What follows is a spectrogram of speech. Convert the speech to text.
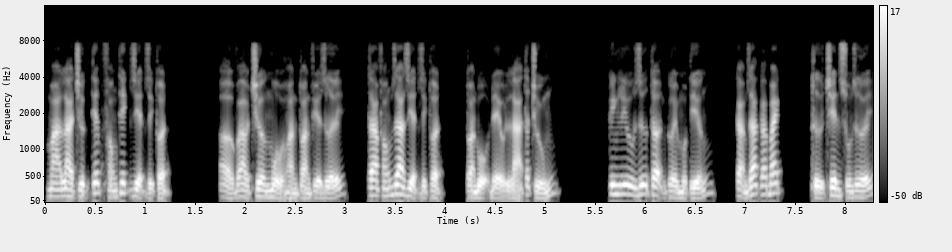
mà là trực tiếp phóng thích diện dịch thuật ở vào trường mổ hoàn toàn phía dưới, ta phóng ra diệt dịch thuật, toàn bộ đều là tất chúng. Kinh lưu giữ tợn cười một tiếng, cảm giác các bách, từ trên xuống dưới.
